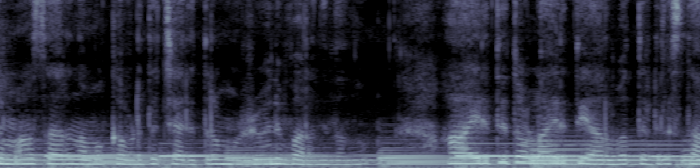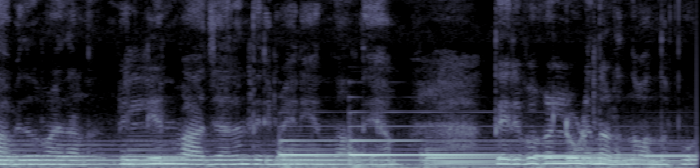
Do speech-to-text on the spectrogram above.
അതിനുശേഷം ആ സാറ് നമുക്ക് അവിടുത്തെ ചരിത്രം മുഴുവനും പറഞ്ഞു തന്നു. ആയിരത്തി തൊള്ളായിരത്തി അറുപത്തെട്ടിൽ സ്ഥാപിതമായതാണ് വില്യൻ വാചാലൻ തിരുമേനി എന്ന അദ്ദേഹം തെരുവുകളിലൂടെ നടന്നു വന്നപ്പോൾ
